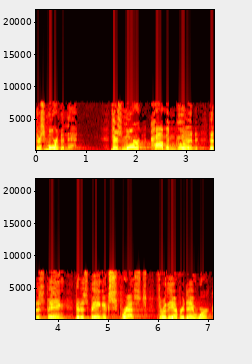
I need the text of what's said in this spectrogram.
There's more than that. There's more common good that is being, that is being expressed through the everyday work.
